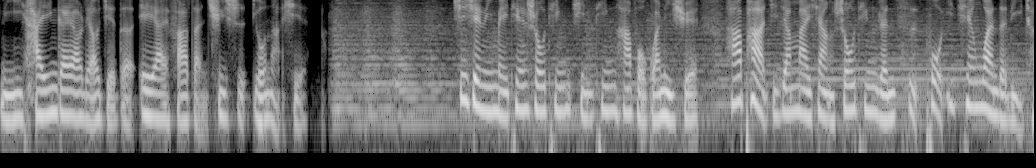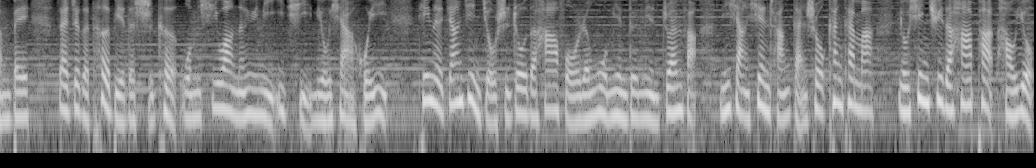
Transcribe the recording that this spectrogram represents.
你还应该要了解的 AI 发展趋势有哪些。谢谢你每天收听，请听哈佛管理学。哈帕即将迈向收听人次破一千万的里程碑，在这个特别的时刻，我们希望能与你一起留下回忆。听了将近九十周的哈佛人物面对面专访，你想现场感受看看吗？有兴趣的哈帕好友，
